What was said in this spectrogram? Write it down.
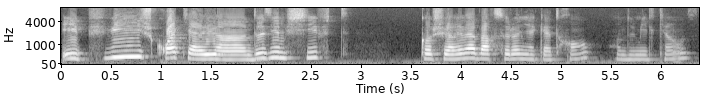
Et puis, je crois qu'il y a eu un deuxième shift quand je suis arrivée à Barcelone il y a 4 ans, en 2015.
